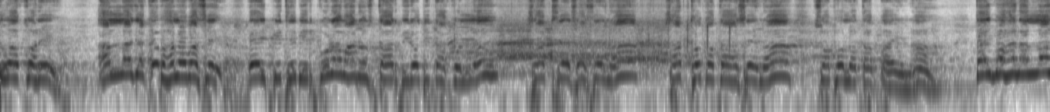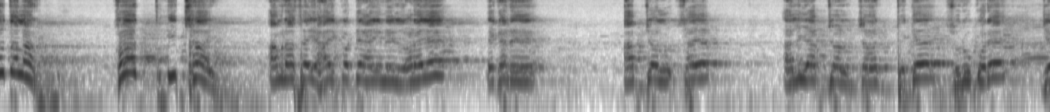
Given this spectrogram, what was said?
দোয়া করে, আল্লাহ যাকে ভালোবাসে, এই পৃথিবীর কোনো মানুষ তার বিরোধিতা করলেও সাকসেস আসে না, সার্থকতা আসে না, সফলতা পায় না। তাই মহান আল্লাহ তালার হত ইচ্ছায় আমরা সেই হাইকোর্টে আইনের লড়াইয়ে এখানে আফজল সাহেব আলী আফজল চাঁদ থেকে শুরু করে যে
